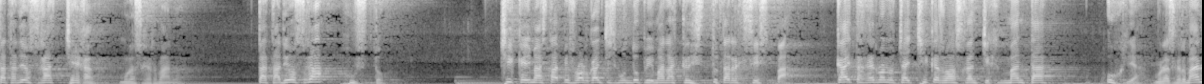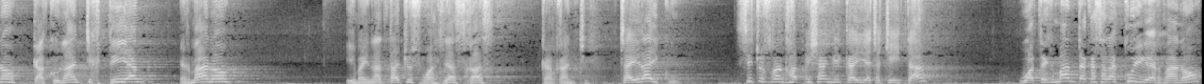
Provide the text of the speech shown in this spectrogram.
tata Diosqa chegan munas hermano tata Diosqa justo chika imastapis ruarganchis mundupi mana Cristuta rexispa kaytaq hermano chay chika ruwasqanchik manta ujya. Munas hermano, kakunan chiktian, hermano, y mainatachus wajlasgas karganchi. Chairaiku, sichus gan hapishangi kay yachachita, wategmanta kasarakuiga hermano,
